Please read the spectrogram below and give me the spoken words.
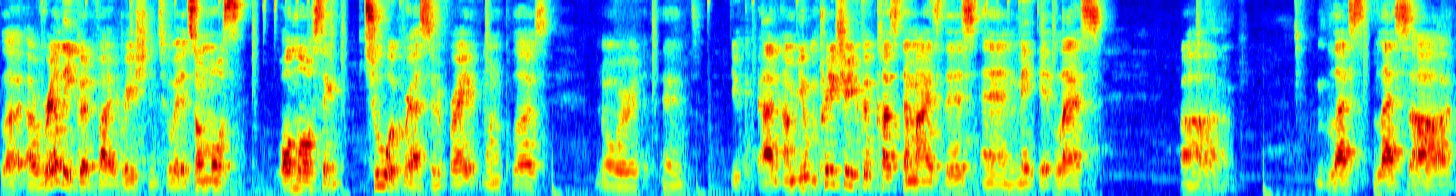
a really good vibration to it. It's almost, almost too aggressive, right? One plus, Nord, and you. I'm, I'm pretty sure you could customize this and make it less. Uh, less less uh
